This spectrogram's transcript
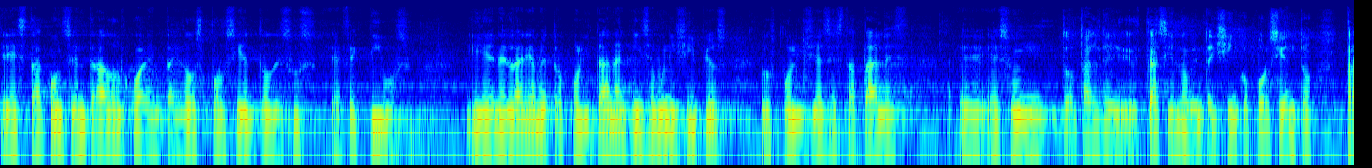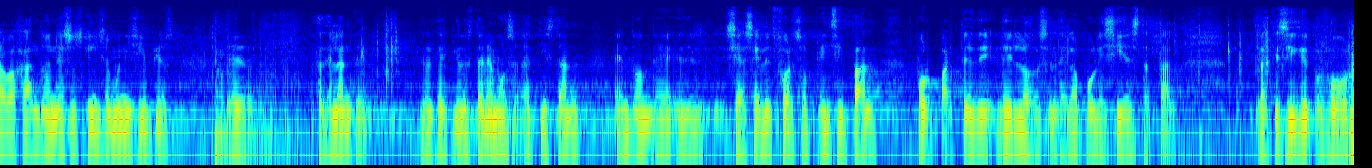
está concentrado el 42% de sus efectivos y en el área metropolitana, en 15 municipios, los policías estatales eh, es un total de casi el 95% trabajando en esos 15 municipios. Eh, adelante, aquí los tenemos, aquí están en donde eh, se hace el esfuerzo principal por parte de, los, de la Policía Estatal. La que sigue, por favor.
